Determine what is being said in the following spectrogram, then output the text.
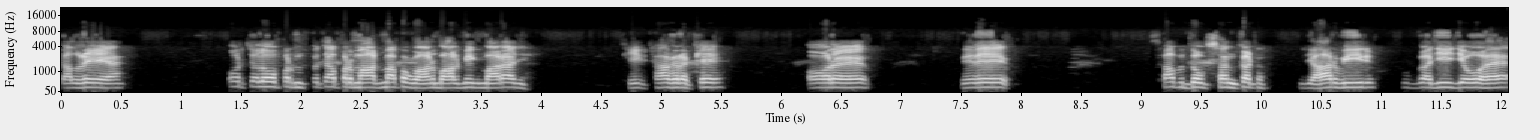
ਚੱਲ ਰਹੇ ਹੈ। ਔਰ ਚਲੋ ਪਰ- ਪਿਤਾ ਪਰਮਾਤਮਾ ਭਗਵਾਨ ਵਾਲਮੀਕ ਮਹਾਰਾਜ ਠੀਕ ਠਾਕ ਰੱਖੇ। ਔਰ ਮੇਰੇ ਸਭ ਦੁੱਖ ਸੰਕਟ ਯਾਰ ਵੀਰ ਗੁੱਗਾ ਜੀ ਜੋ ਹੈ,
